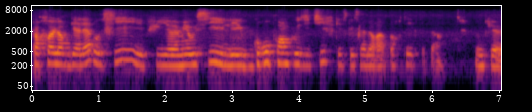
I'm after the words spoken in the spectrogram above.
parfois leurs galères aussi, et puis, euh, mais aussi les gros points positifs, qu'est-ce que ça leur a apporté, etc. Donc euh,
